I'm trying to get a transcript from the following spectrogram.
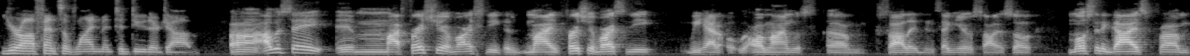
your offensive linemen to do their job? Uh, I would say in my first year of varsity, because my first year of varsity, we had our line was um, solid, and second year was solid. So most of the guys from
